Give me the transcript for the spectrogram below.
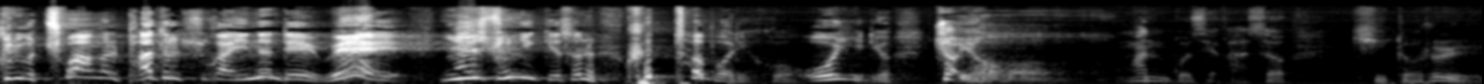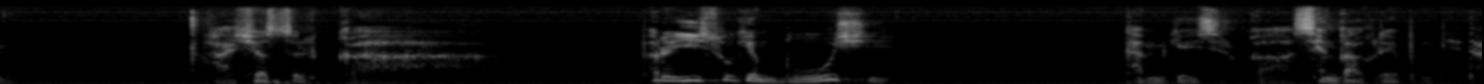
그리고 추앙을 받을 수가 있는데 왜 예수님께서는 흩어버리고 오히려 조용한 곳에 가서 기도를 하셨을까? 바로 이 속에 무엇이 담겨 있을까 생각을 해봅니다.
